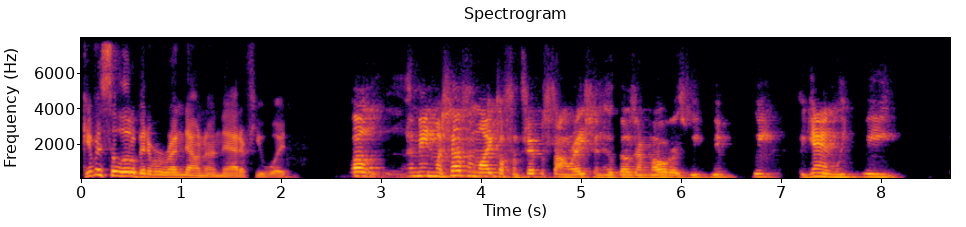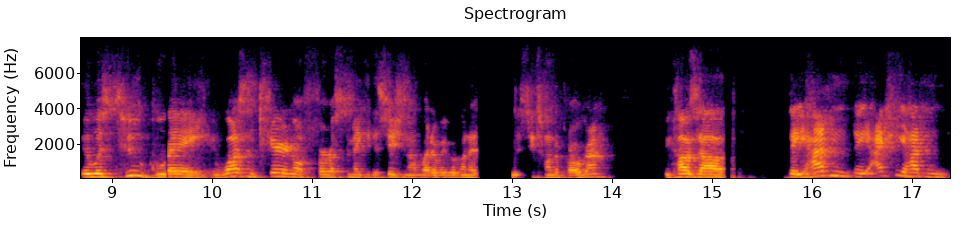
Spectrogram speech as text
give us a little bit of a rundown on that, if you would. Well, I mean, myself and Michael from Triple Strong Racing, who builds our motors, we we we again we we it was too grey. It wasn't clear enough for us to make a decision on whether we were going to the 600 program because of they hadn't they actually hadn't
